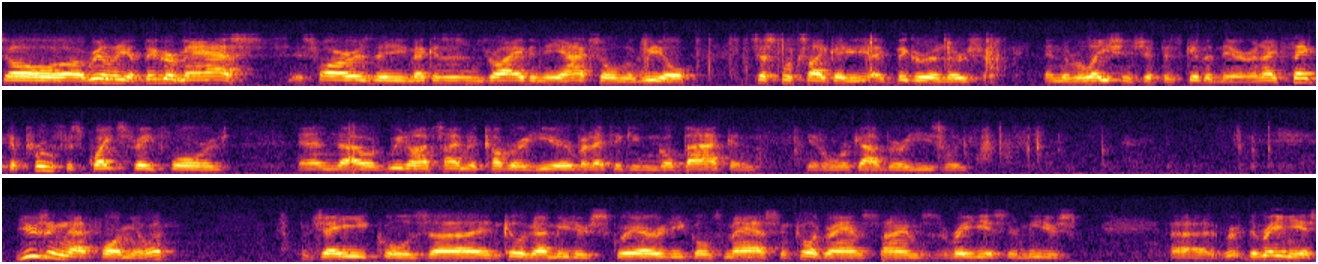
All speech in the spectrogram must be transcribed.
So uh, really a bigger mass as far as the mechanism driving the axle of the wheel just looks like a, a bigger inertia, and the relationship is given there. And I think the proof is quite straightforward and uh, we don't have time to cover it here, but I think you can go back and it'll work out very easily. Using that formula, J equals uh, in kilogram meters squared equals mass in kilograms times the radius in meters, uh, the radius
